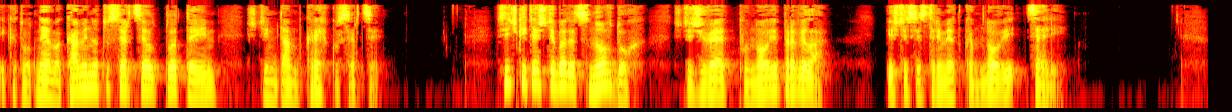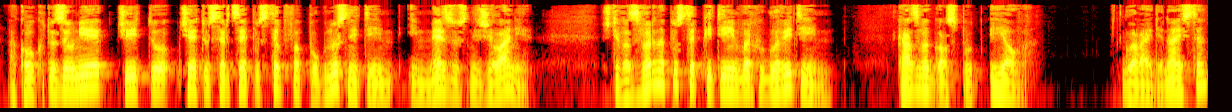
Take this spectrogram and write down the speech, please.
и като отнема каменното сърце от плътта им, ще им дам крехко сърце. Всички те ще бъдат с нов дух, ще живеят по нови правила и ще се стремят към нови цели. А колкото за уния, чието, чието сърце постъпва по гнусните им и мерзостни желания, ще възвърна постъпките им върху главите им, казва Господ Иова. Глава 11,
